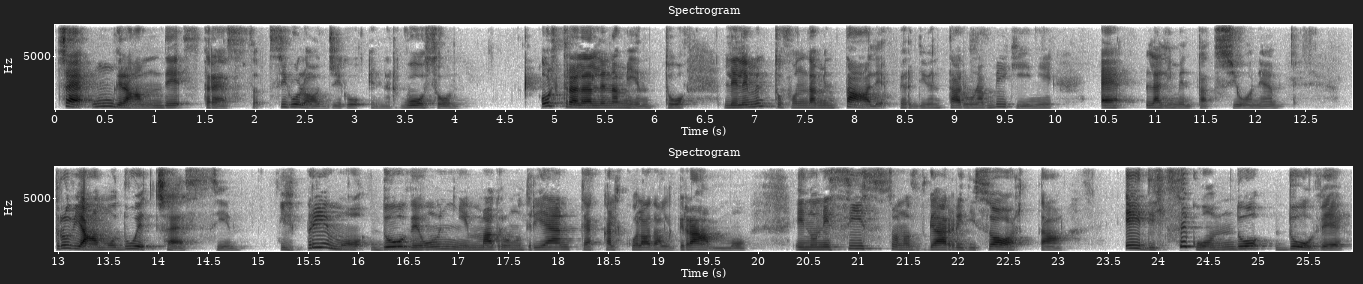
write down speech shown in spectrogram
c'è un grande stress psicologico e nervoso. Oltre all'allenamento, l'elemento fondamentale per diventare una bikini è l'alimentazione. Troviamo due eccessi. Il primo dove ogni macronutriente è calcolato al grammo e non esistono sgarri di sorta, ed il secondo dove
